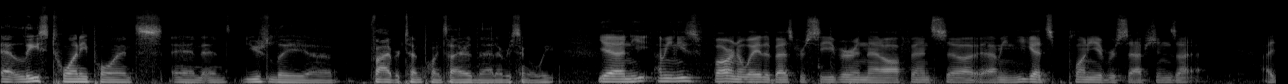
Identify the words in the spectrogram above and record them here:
at least twenty points and and usually uh, five or ten points higher than that every single week. Yeah, and he, I mean, he's far and away the best receiver in that offense. Uh, I mean, he gets plenty of receptions. I, I,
